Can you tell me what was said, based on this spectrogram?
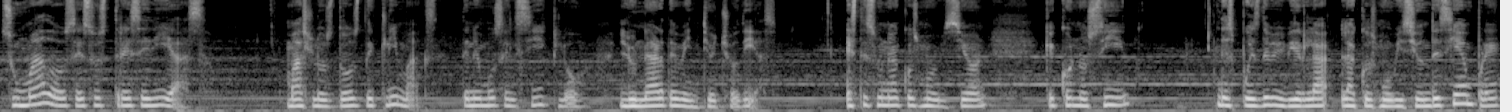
Sumados esos 13 días, más los dos de clímax, tenemos el ciclo lunar de 28 días. Esta es una cosmovisión que conocí después de vivir la, cosmovisión de siempre,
